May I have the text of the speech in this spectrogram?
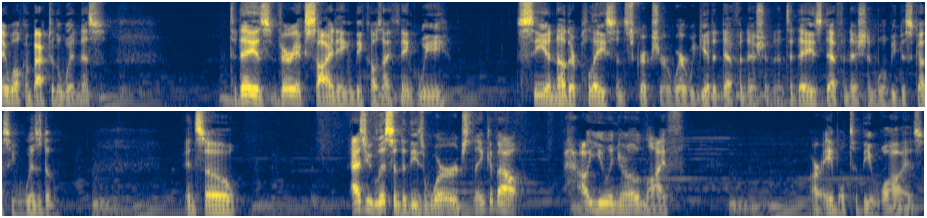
Hey, welcome back to The Witness. Today is very exciting because I think we see another place in Scripture where we get a definition, and today's definition will be discussing wisdom. And so, as you listen to these words, think about how you in your own life are able to be wise.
